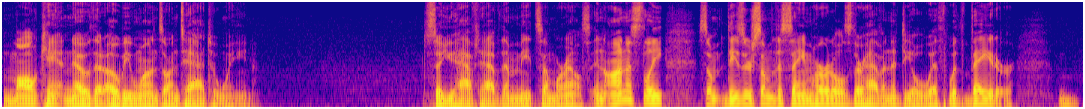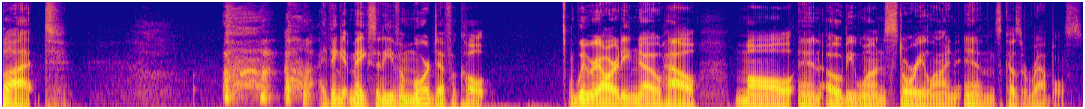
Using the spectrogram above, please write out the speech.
Maul can't know that Obi Wan's on Tatooine. So you have to have them meet somewhere else. And honestly, some these are some of the same hurdles they're having to deal with with Vader. But I think it makes it even more difficult. We already know how Maul and Obi Wan storyline ends because of Rebels.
